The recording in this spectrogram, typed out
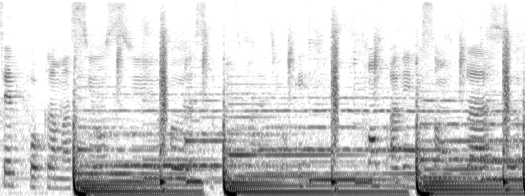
cette proclamation sur euh, l'assurance maladie, ok? Trump avait mis en place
